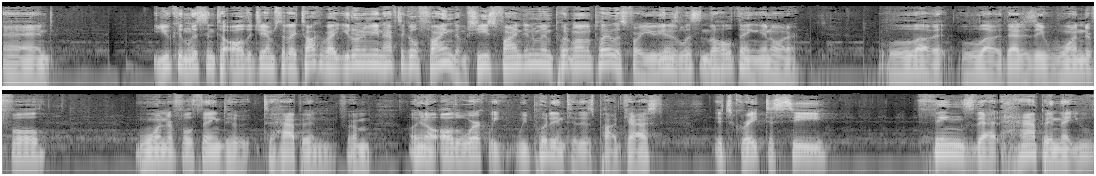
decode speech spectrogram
And you can listen to all the jams that I talk about. You don't even have to go find them. She's finding them and putting them on the playlist for you. You just listen to the whole thing in order. Love it. Love it. That is a wonderful, wonderful thing to, to happen from, you know, all the work we, we put into this podcast. It's great to see things that happen that you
